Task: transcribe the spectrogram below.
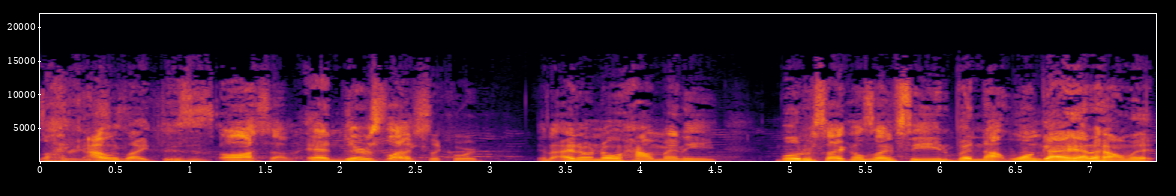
Like I was like, this is awesome. And there's like, the cord. and I don't know how many motorcycles I've seen, but not one guy had a helmet.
